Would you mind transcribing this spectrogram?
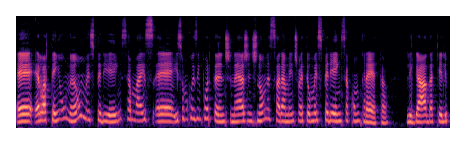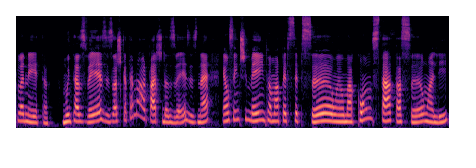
é, ela tem ou não uma experiência, mas é, isso é uma coisa importante, né? A gente não necessariamente vai ter uma experiência concreta ligada àquele planeta. Muitas vezes, acho que até a maior parte das vezes, né? É um sentimento, é uma percepção, é uma constatação ali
